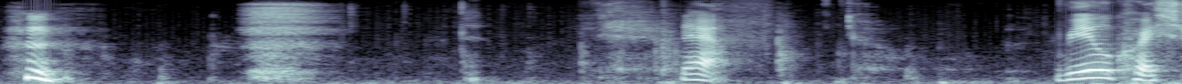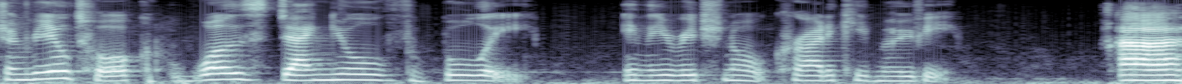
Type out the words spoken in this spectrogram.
hmm. Now, real question, real talk: Was Daniel the bully in the original Karate Kid movie? Uh,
